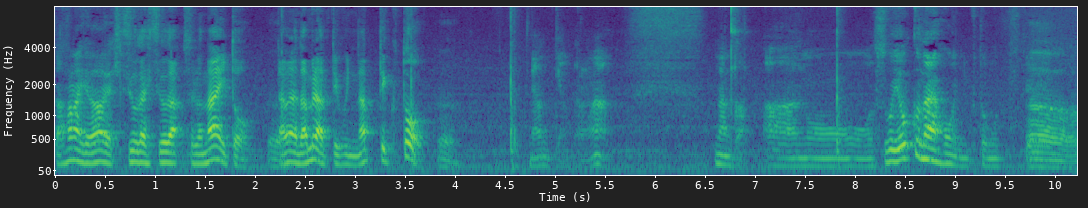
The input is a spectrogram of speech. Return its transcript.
出さなきゃダメだ必要だ必要だ。それがないとうん。ダメだダメだっていうふうになっていくと、んうん。なんて言うんだろうな。なんかあのーすごい良くない方に行くと思ってあ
